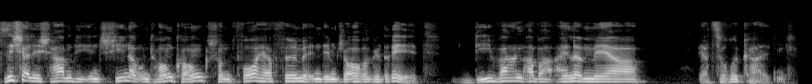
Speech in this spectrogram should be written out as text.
sicherlich haben die in China und Hongkong schon vorher Filme in dem Genre gedreht. Die waren aber alle mehr ja, zurückhaltend.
